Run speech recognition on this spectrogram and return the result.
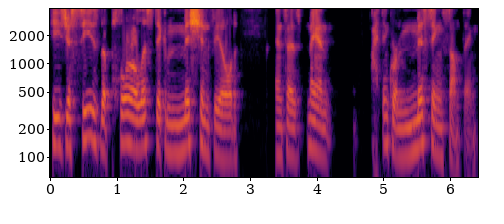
he just sees the pluralistic mission field and says man i think we're missing something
